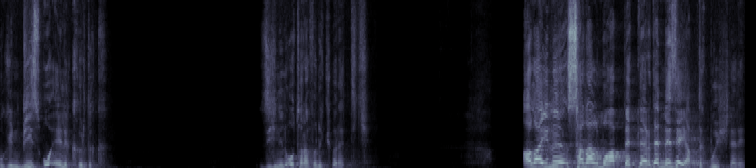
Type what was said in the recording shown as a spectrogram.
Bugün biz o eli kırdık. Zihnin o tarafını kör ettik. Alaylı sanal muhabbetlerde meze yaptık bu işleri.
